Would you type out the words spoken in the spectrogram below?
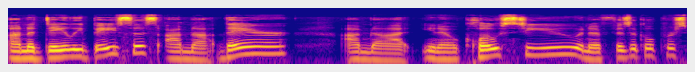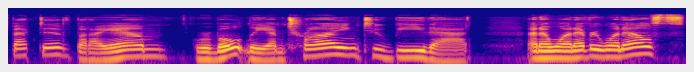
on a daily basis, I'm not there. I'm not, you know, close to you in a physical perspective, but I am remotely. I'm trying to be that. And I want everyone else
